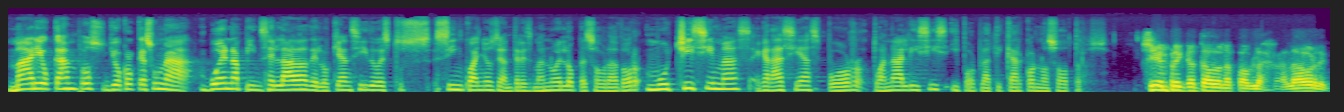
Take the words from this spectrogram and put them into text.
Mario Campos, yo creo que es una buena pincelada de lo que han sido estos cinco años de Andrés Manuel López Obrador. Muchísimas gracias por tu análisis y por platicar con nosotros. Siempre encantado, Ana Paula, a la orden.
